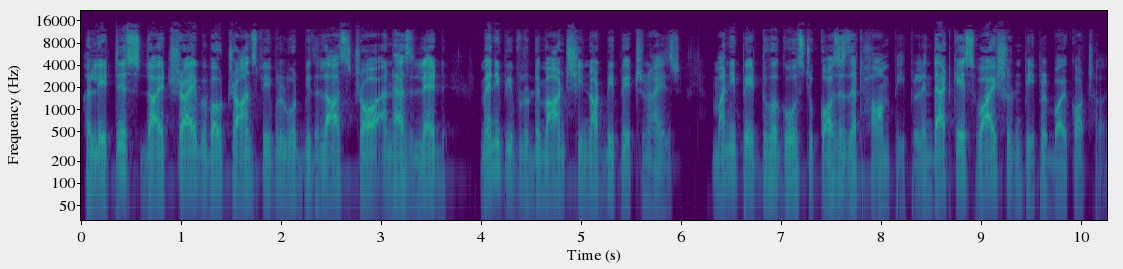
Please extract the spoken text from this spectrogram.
Her latest diatribe about trans people would be the last straw and has led many people to demand she not be patronized. Money paid to her goes to causes that harm people. In that case, why shouldn't people boycott her?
